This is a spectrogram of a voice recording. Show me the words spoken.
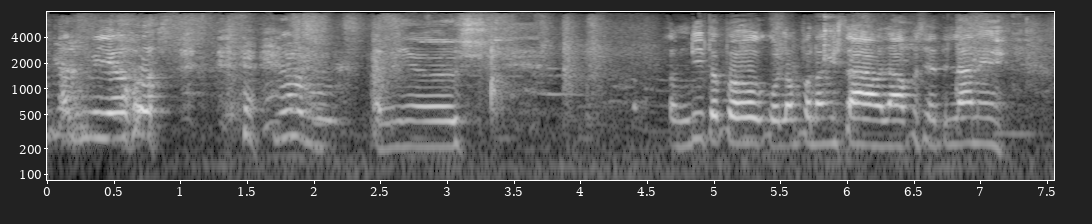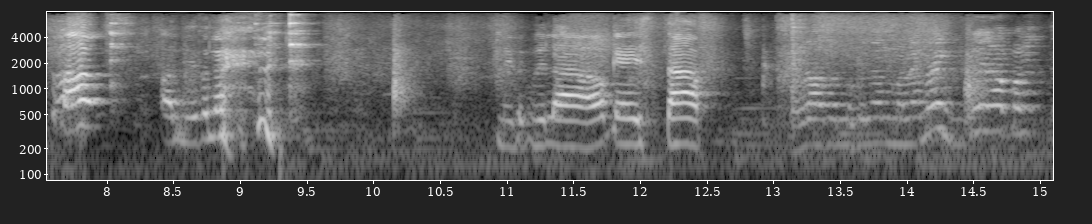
Unmuse. Unmuse. Andito po, kulang pa ng isa, wala pa si Atilani. Ah! Andito na. Po sila. Okay, stop. Wala kang magalang malamig. Kaya palit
